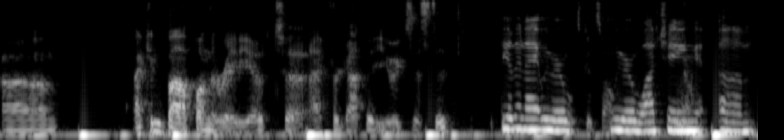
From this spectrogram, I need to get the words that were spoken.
Um, I can bop on the radio to "I Forgot That You Existed." The other night we were a good song. we were watching um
